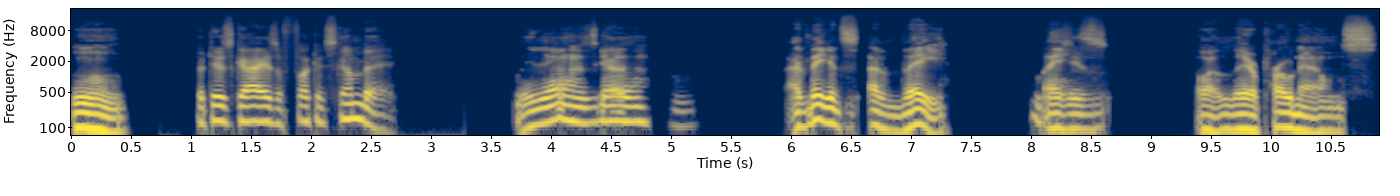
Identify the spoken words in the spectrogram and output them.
Mm. But this guy is a fucking scumbag. Yeah, he's got. I think it's a they, his or their pronouns.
